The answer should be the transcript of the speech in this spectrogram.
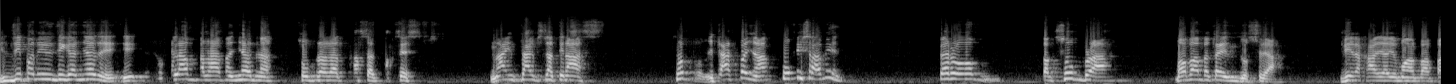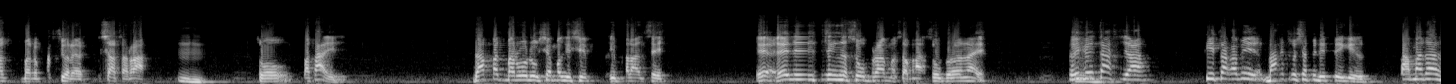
hindi paninindigan niya eh. Kailangan malaman niya na sobra na taas ang taxes. Nine times na tinaas. So, itaas pa niya, okay sa amin. Pero pag sobra, mamamatay ang industriya. Hindi na kaya yung mga manufacturer, sasara. Mm-hmm. So, patay. Dapat marunong siya mag-isip, i-balance Eh, anything na sobra, masama. Sobra na eh. Eh, Hmm. kay Tasya, kita kami, bakit ko siya pinipigil? Tama na,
